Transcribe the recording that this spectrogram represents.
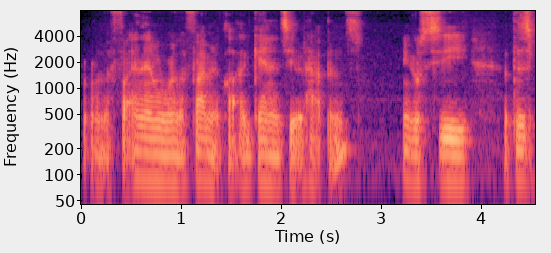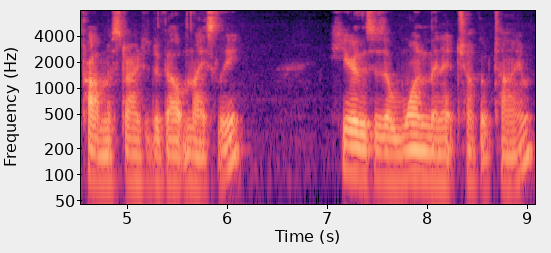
The five, and then we'll run the five minute clock again and see what happens. And you'll see that this problem is starting to develop nicely. Here, this is a one minute chunk of time.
